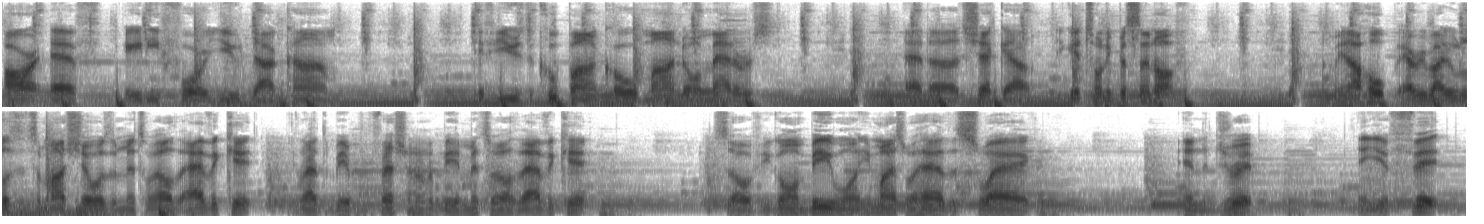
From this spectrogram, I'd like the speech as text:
rf84u.com, if you use the coupon code Mind on Matters at uh, checkout, you get 20% off. I mean, I hope everybody who listens to my show is a mental health advocate. You don't have to be a professional to be a mental health advocate. So if you're going to be one, you might as well have the swag and the drip and your fit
